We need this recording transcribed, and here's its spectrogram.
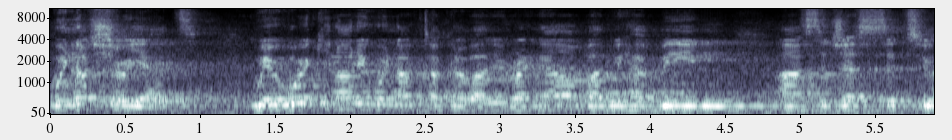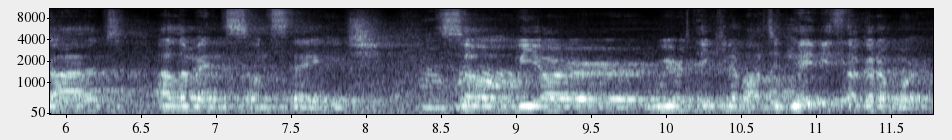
We're not sure yet. We're working on it, we're not talking about it right now, but we have been uh, suggested to add elements on stage. So we are we are thinking about it. Maybe it's not gonna work.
